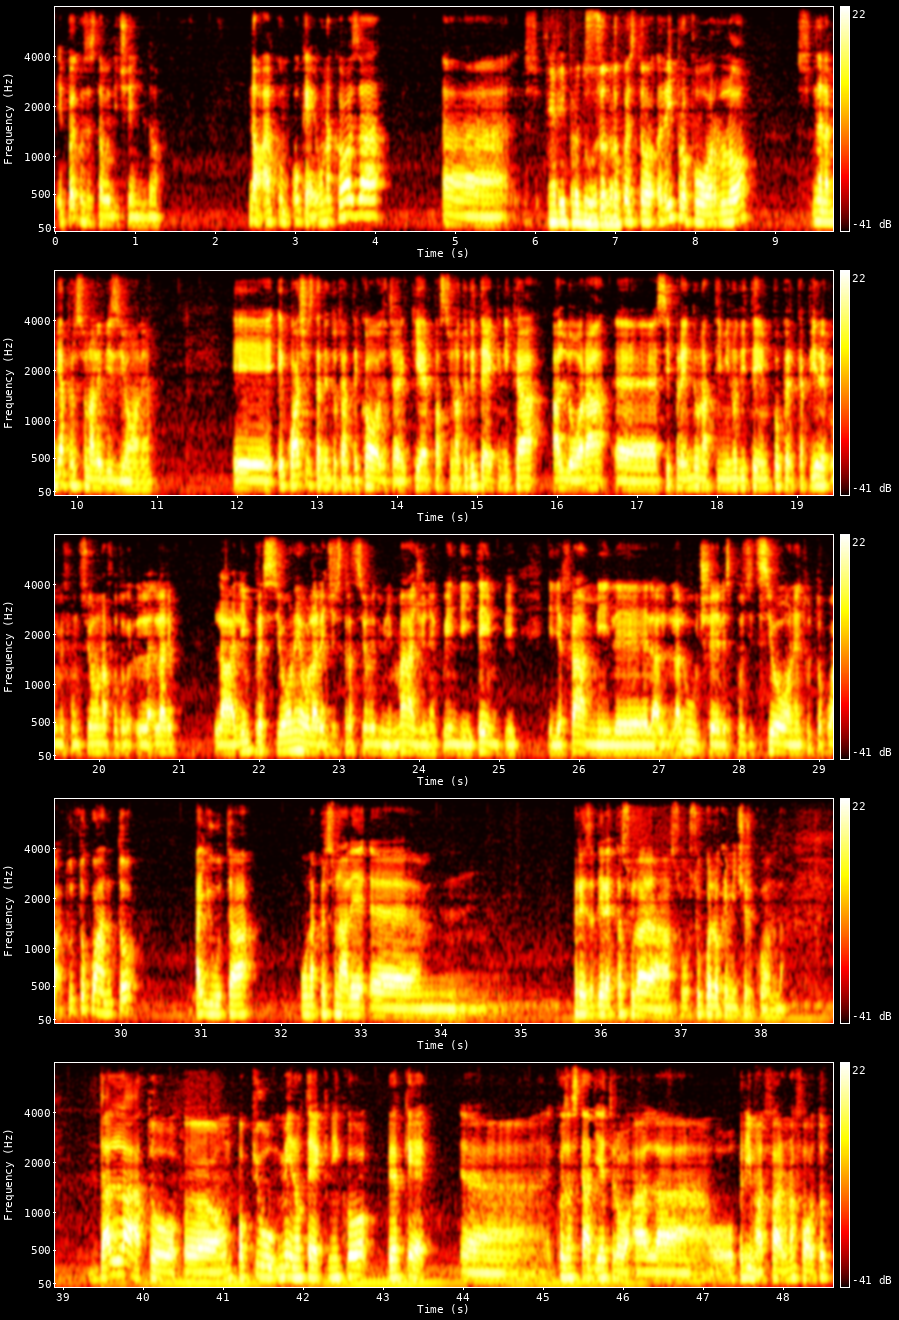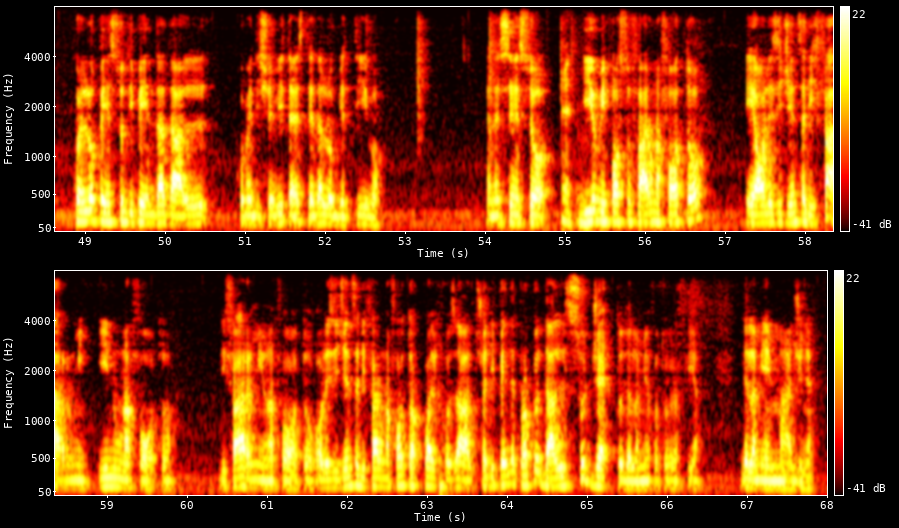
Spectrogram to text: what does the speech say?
e poi cosa stavo dicendo? No, ok, una cosa... Uh, e riprodurlo. Sotto questo riproporlo nella mia personale visione. E, e, qua ci sta dentro tante cose, cioè chi è appassionato di tecnica allora eh, si prende un attimino di tempo per capire come funziona una foto, la, la, la, l'impressione o la registrazione di un'immagine, quindi i tempi, i diaframmi, le, la, la, luce, l'esposizione, tutto, qua, tutto quanto aiuta una personale ehm, presa diretta sulla, su, su quello che mi circonda. Dal lato uh, un po' più meno tecnico perché uh, cosa sta dietro alla, o prima al fare una foto quello penso dipenda dal come dicevi te dall'obiettivo nel senso eh. io mi posso fare una foto e ho l'esigenza di farmi in una foto di farmi una foto ho l'esigenza di fare una foto a qualcos'altro cioè dipende proprio dal soggetto della mia fotografia della mia immagine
